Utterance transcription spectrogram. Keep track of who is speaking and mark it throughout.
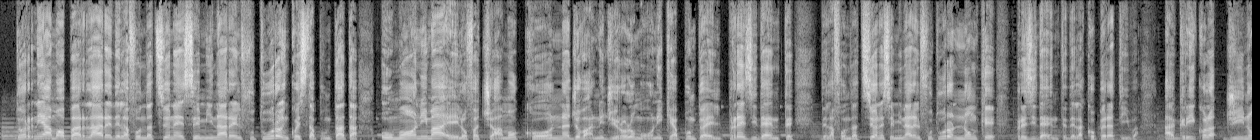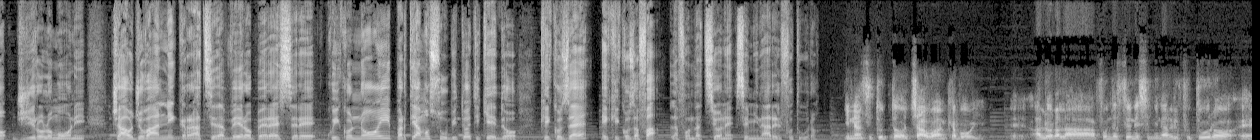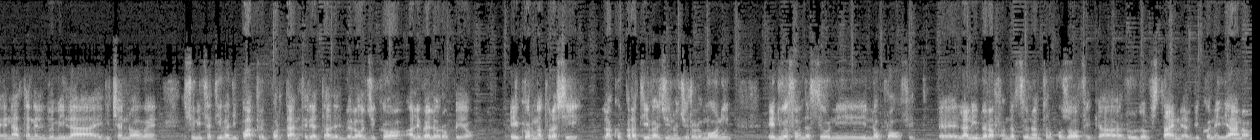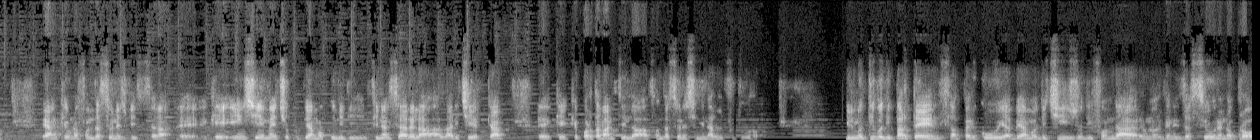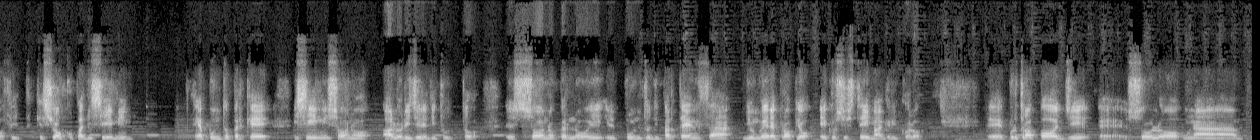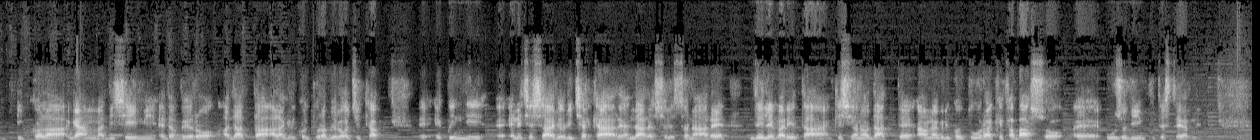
Speaker 1: Torniamo a parlare della Fondazione Seminare il Futuro in questa puntata omonima e lo facciamo con Giovanni Girolomoni che appunto è il presidente della Fondazione Seminare il Futuro nonché presidente della cooperativa agricola Gino Girolomoni. Ciao Giovanni, grazie davvero per essere qui con noi. Partiamo subito e ti chiedo che cos'è e che cosa fa la Fondazione Seminare il Futuro.
Speaker 2: Innanzitutto ciao anche a voi. Eh, allora, la Fondazione Seminare il Futuro è nata nel 2019 su iniziativa di quattro importanti realtà del biologico a livello europeo. Ecor Natura Sì, la cooperativa Gino Girolomoni e due fondazioni no profit, eh, la Libera Fondazione Antroposofica Rudolf Steiner di Conegliano e anche una fondazione svizzera, eh, che insieme ci occupiamo quindi di finanziare la, la ricerca eh, che, che porta avanti la Fondazione Seminare il Futuro. Il motivo di partenza per cui abbiamo deciso di fondare un'organizzazione no profit che si occupa di semi è appunto perché i semi sono all'origine di tutto e sono per noi il punto di partenza di un vero e proprio ecosistema agricolo. Eh, purtroppo oggi eh, solo una piccola gamma di semi è davvero adatta all'agricoltura biologica e, e quindi è necessario ricercare, andare a selezionare delle varietà che siano adatte a un'agricoltura che fa basso eh, uso di input esterni.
